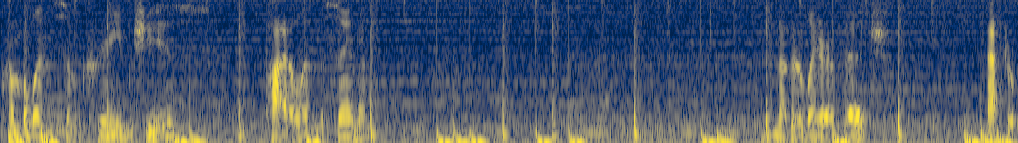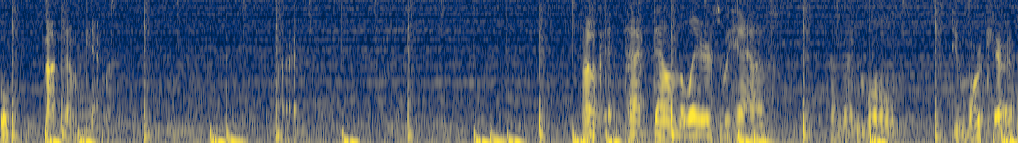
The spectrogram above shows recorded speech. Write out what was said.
crumble in some cream cheese, pile in the salmon, another layer of veg. After, oh, knock down the camera. Alright. Okay, pack down the layers we have, and then we'll do more carrot,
